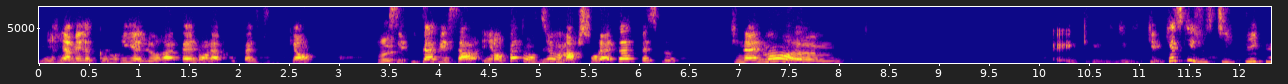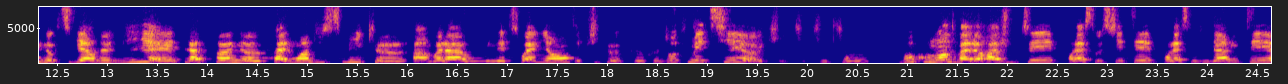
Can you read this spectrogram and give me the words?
Myriam El Khomri, elle le rappelle dans la préface du bouquin. C'est tout à fait ça. Et en fait, on se dit, on marche sur la tête parce que finalement, qu'est-ce qui justifie qu'une auxiliaire de vie, elle plafonne euh, pas loin du SMIC, euh, enfin voilà, ou une aide-soignante, et puis que, que, d'autres métiers euh, qui, qui, qui, ont beaucoup moins de valeur ajoutée pour la société, pour la solidarité,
